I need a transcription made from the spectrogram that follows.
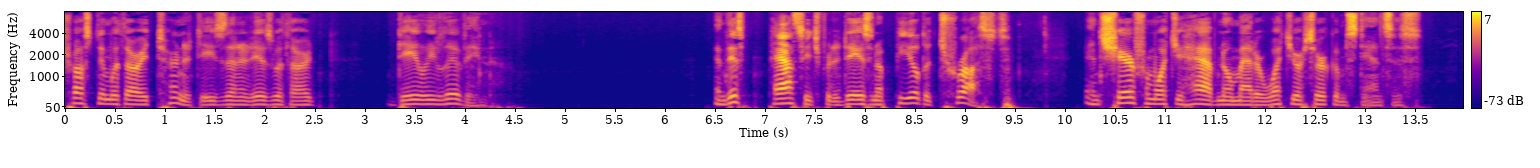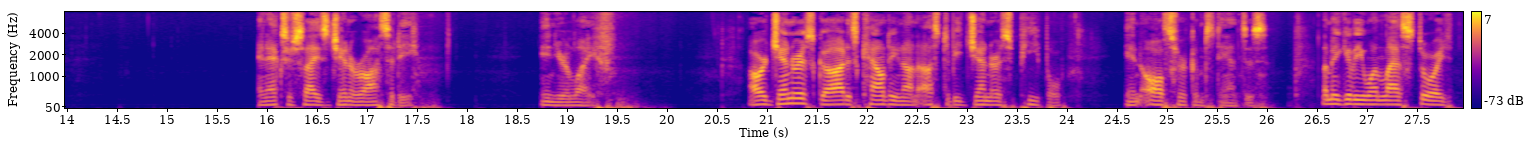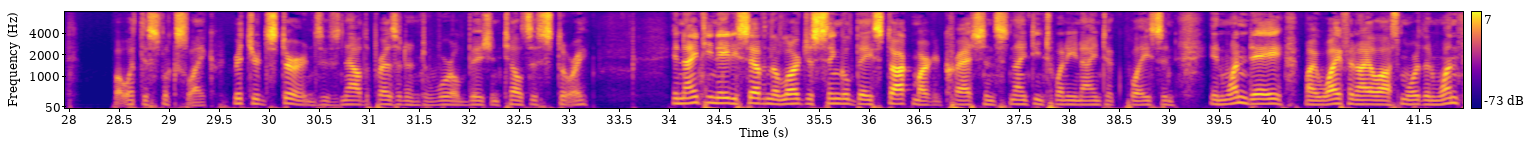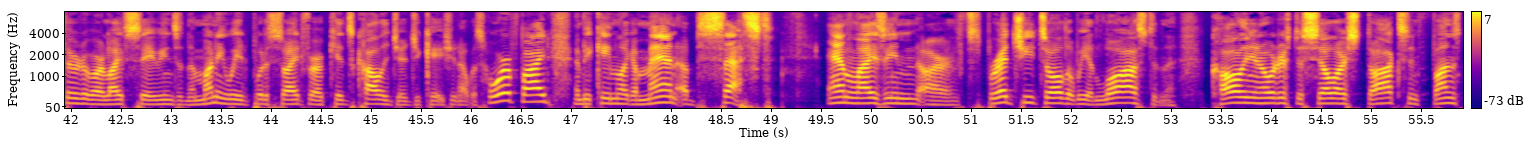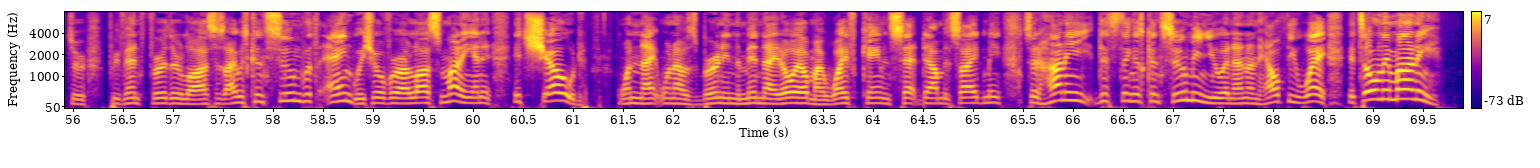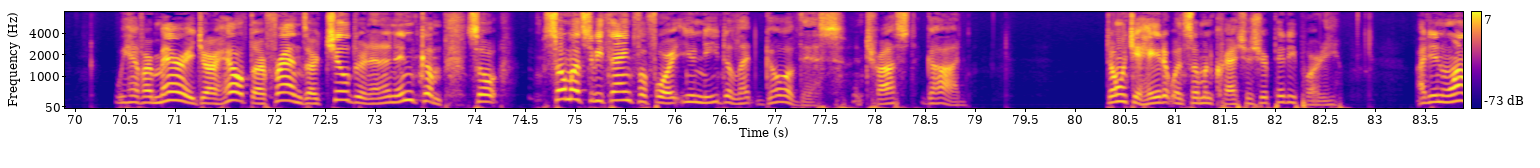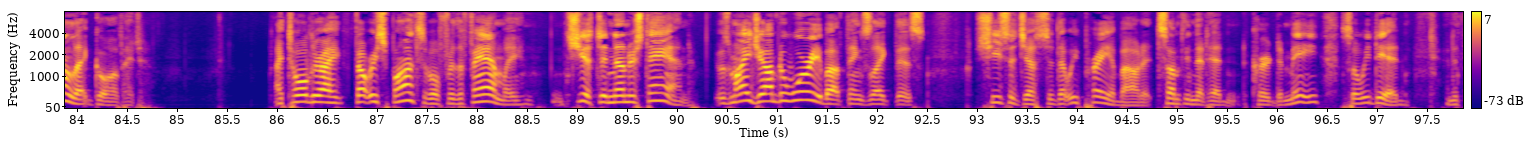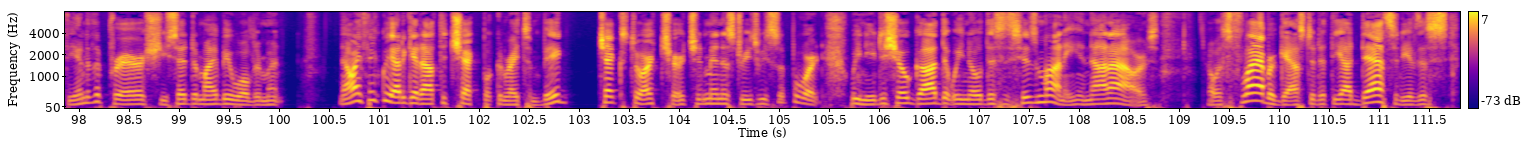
trust Him with our eternities than it is with our daily living. And this passage for today is an appeal to trust and share from what you have, no matter what your circumstances, and exercise generosity in your life. Our generous God is counting on us to be generous people in all circumstances. Let me give you one last story about what this looks like. Richard Stearns, who's now the president of World Vision, tells this story. In 1987, the largest single day stock market crash since 1929 took place. And in one day, my wife and I lost more than one third of our life savings and the money we had put aside for our kids' college education. I was horrified and became like a man obsessed analyzing our spreadsheets, all that we had lost, and the calling in orders to sell our stocks and funds to prevent further losses. I was consumed with anguish over our lost money, and it, it showed. One night when I was burning the midnight oil, my wife came and sat down beside me, said, Honey, this thing is consuming you in an unhealthy way. It's only money. We have our marriage, our health, our friends, our children, and an income. So, so much to be thankful for. You need to let go of this and trust God. Don't you hate it when someone crashes your pity party? I didn't want to let go of it. I told her I felt responsible for the family. She just didn't understand. It was my job to worry about things like this. She suggested that we pray about it, something that hadn't occurred to me, so we did. And at the end of the prayer, she said to my bewilderment, Now I think we ought to get out the checkbook and write some big checks to our church and ministries we support. We need to show God that we know this is His money and not ours. I was flabbergasted at the audacity of this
